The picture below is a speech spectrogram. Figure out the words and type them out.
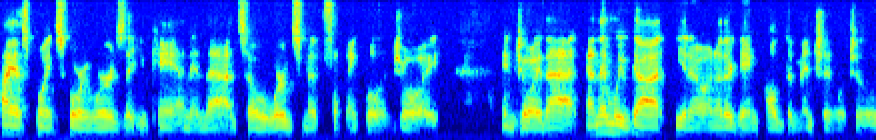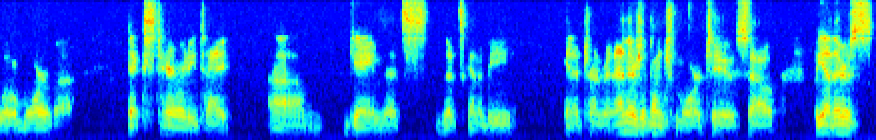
highest point scoring words that you can in that. So wordsmiths, I think, will enjoy enjoy that. And then we've got you know another game called Dimension, which is a little more of a dexterity type um, game that's that's going to be in a tournament. And there's a bunch more too. So, but yeah, there's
